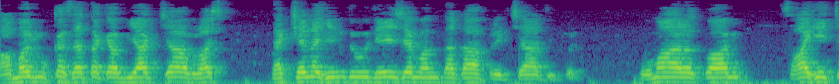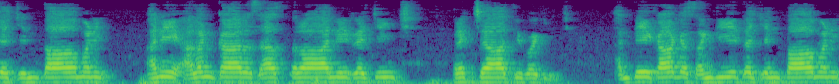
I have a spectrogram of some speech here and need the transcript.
అమరుక శతక వ్యాఖ్య వ్రాసి దక్షిణ హిందూ దేశమంతటా ప్రఖ్యాతి కుమారస్వామి సాహిత్య చింతామణి అనే అలంకార శాస్త్రాన్ని రచించి ప్రఖ్యాతి వహించి. అంతేకాక సంగీత చింతామణి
